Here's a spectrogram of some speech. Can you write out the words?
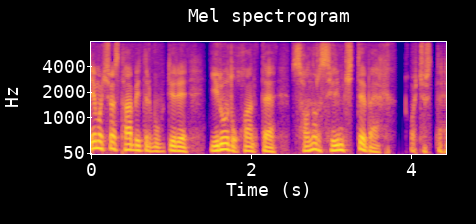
Тийм учраас та бид нар бүгдээрээ эрүүл ухаантай, сонор сэрэмжтэй байх учиртай.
